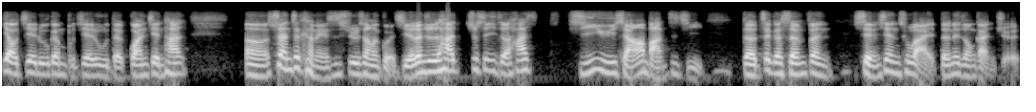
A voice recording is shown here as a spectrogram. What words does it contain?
要介入跟不介入的关键。他呃，虽然这可能也是叙述上的轨迹，但就是他就是一直他急于想要把自己的这个身份显现出来的那种感觉。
